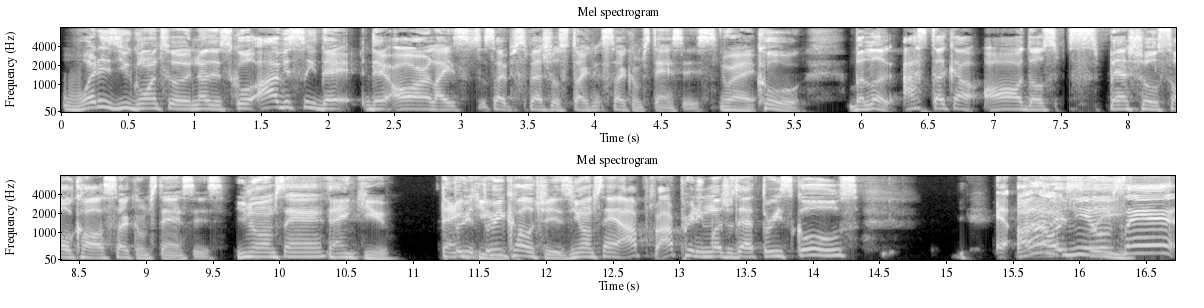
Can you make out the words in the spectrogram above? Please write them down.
what is you going to another school? Obviously, there there are like special circumstances. Right. Cool, but look, I stuck out all those special so-called circumstances. You know what I'm saying? Thank you. Thank three, you. three coaches. You know what I'm saying? I, I pretty much was at three schools. Uh, Honestly. you know what I'm saying?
